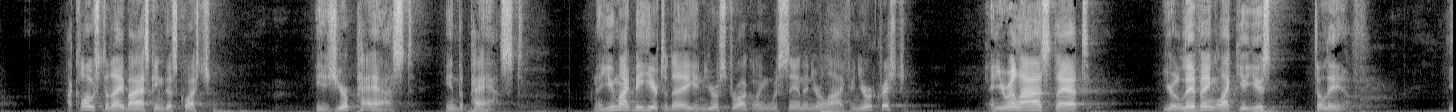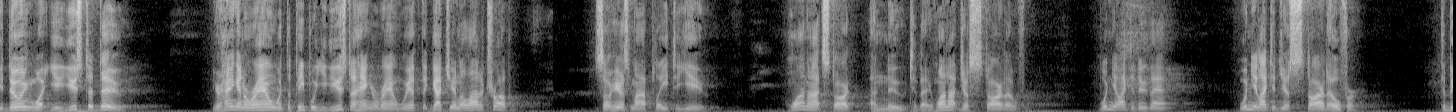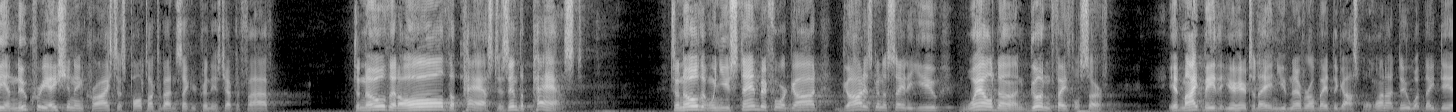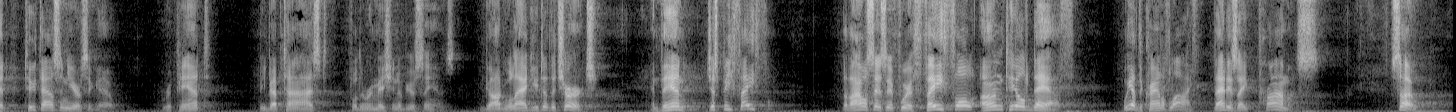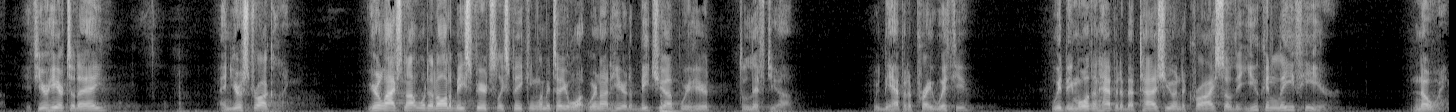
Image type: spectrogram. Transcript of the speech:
I close today by asking this question is your past in the past. Now, you might be here today and you're struggling with sin in your life, and you're a Christian, and you realize that you're living like you used to live. You're doing what you used to do. You're hanging around with the people you used to hang around with that got you in a lot of trouble. So here's my plea to you why not start anew today? Why not just start over? Wouldn't you like to do that? Wouldn't you like to just start over? To be a new creation in Christ, as Paul talked about in 2 Corinthians chapter 5? To know that all the past is in the past. To know that when you stand before God, God is going to say to you, Well done, good and faithful servant. It might be that you're here today and you've never obeyed the gospel. Why not do what they did 2,000 years ago? Repent, be baptized for the remission of your sins. God will add you to the church. And then just be faithful. The Bible says if we're faithful until death, we have the crown of life. That is a promise. So, if you're here today and you're struggling, your life's not what it ought to be spiritually speaking, let me tell you what, we're not here to beat you up, we're here to lift you up. We'd be happy to pray with you. We'd be more than happy to baptize you into Christ so that you can leave here knowing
